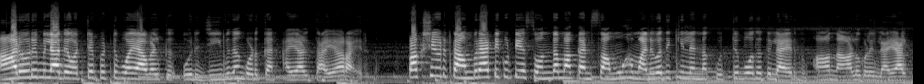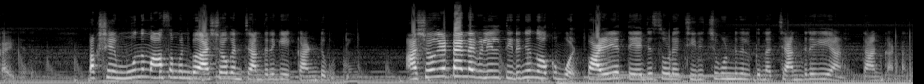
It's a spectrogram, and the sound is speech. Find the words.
ആരോരുമില്ലാതെ ഒറ്റപ്പെട്ടു പോയ അവൾക്ക് ഒരു ജീവിതം കൊടുക്കാൻ അയാൾ തയ്യാറായിരുന്നു. പക്ഷേ ഒരു തമ്പുരാട്ടിക്കുട്ടിയെ സ്വന്തമാക്കാൻ സമൂഹം അനുവദിക്കില്ലെന്ന കുറ്റബോധത്തിലായിരുന്നു ആ നാളുകളിൽ അയാൾ കഴിഞ്ഞത്. പക്ഷേ മൂന്ന് മാസം മുൻപ് അശോകൻ ചന്ദ്രികയെ കണ്ടുമുട്ടി. അശോകേട്ട എന്ന വിളിയിൽ തിരിഞ്ഞു നോക്കുമ്പോൾ പഴയ തേജസ്സോടെ ചിരിച്ചുകൊണ്ട് നിൽക്കുന്ന ചന്ദ്രികയാണ് താൻ കണ്ടത്.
